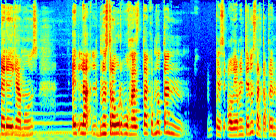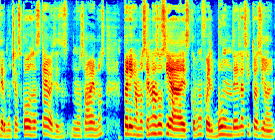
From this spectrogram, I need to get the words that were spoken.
Pero digamos, eh, la, nuestra burbuja está como tan pues obviamente nos falta aprender muchas cosas que a veces no sabemos, pero digamos en la sociedad es como fue el boom de la situación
